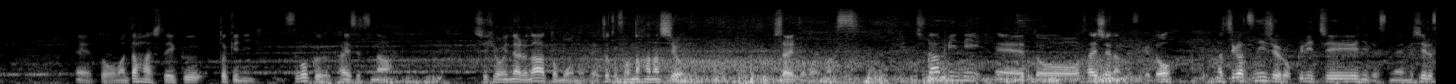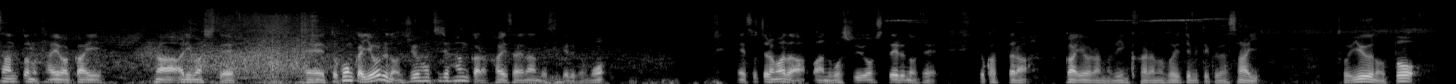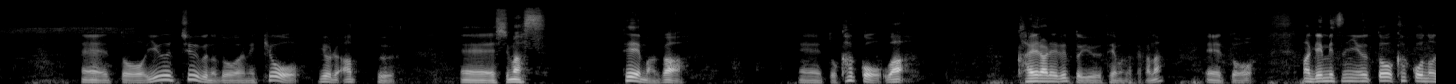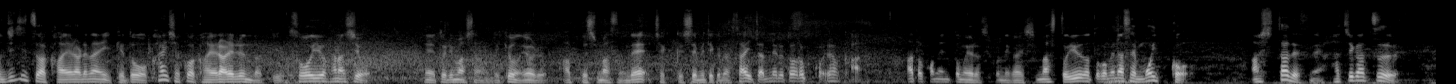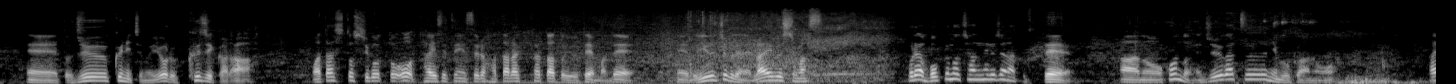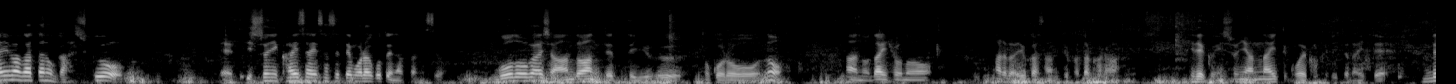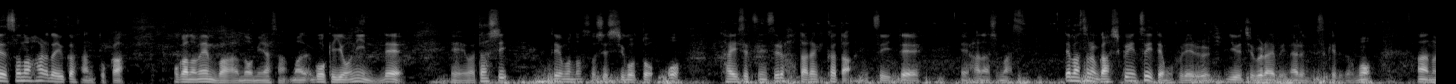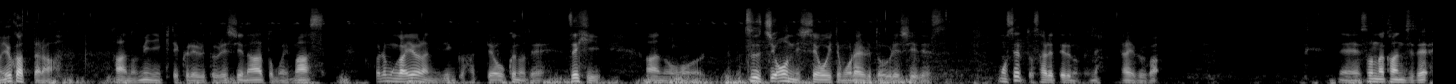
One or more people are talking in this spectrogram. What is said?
えっ、と、まあ、打破していくときにすごく大切な指標になるなと思うので、ちょっとそんな話をしたいと思います。ちなみに、えっ、と、最終なんですけど、8月26日にですね、ミシルさんとの対話会がありまして、えっ、と、今回夜の18時半から開催なんですけれども、えそちらまだあの募集をしているので、よかったら概要欄のリンクから覗いてみてください。というのと、えっ、と、YouTube の動画ね、今日夜アップ、えーします。テーマが、えっ、と、過去は変えられるというテーマだったかな？えっ、と、まあ、厳密に言うと、過去の事実は変えられないけど、解釈は変えられるんだっていう、そういう話を、えー撮りましたので、今日の夜アップしますので、チェックしてみてください。チャンネル登録、高評価、あとコメントもよろしくお願いします。というのとごめんなさい、もう一個。明日ですね、8月、えっ、と、19日の夜9時から、私と仕事を大切にする働き方というテーマで、えっ、と、YouTube でね、ライブします。これは僕のチャンネルじゃなくて、あの、今度ね、10月に僕あの、対話型の合宿を、えーと一緒に開催させてもらうことになったんですよ。合同会社アンドアンテっていうところの、あの、代表の原田由香さんという方から、ひでくん一緒にやんないって声かけていただいて、で、その原田由香さんとか、他のメンバーの皆さん、まあ、合計4人で、えー私というもの、そして仕事を大切にする働き方について、えー話します。で、まあ、その合宿についても触れる YouTube ライブになるんですけれども、あの、よかったら、あの、見に来てくれると嬉しいなと思います。これも概要欄にリンク貼っておくので、ぜひ、あの、通知オンにしておいてもらえると嬉しいです。もうセットされてるのでね、ライブが。えーそんな感じで、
